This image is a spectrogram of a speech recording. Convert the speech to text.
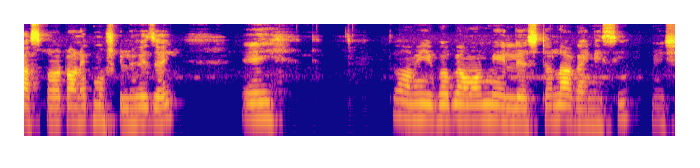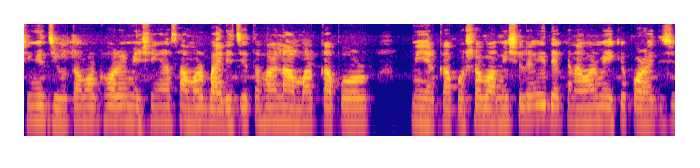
কাজ করাটা অনেক মুশকিল হয়ে যায়। এই তো আমি এভাবে আমার মেয়ের লেসটা লাগাই নিছি। মেশিনে যেহেতু আমার ঘরে মেশিন আছে, আমার বাইরে যেতে হয় না, আমার কাপড় মেয়ের কাপড় সব আমি সেলাই দেখেন আমার মেয়েকে পড়াই দিয়েছি,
